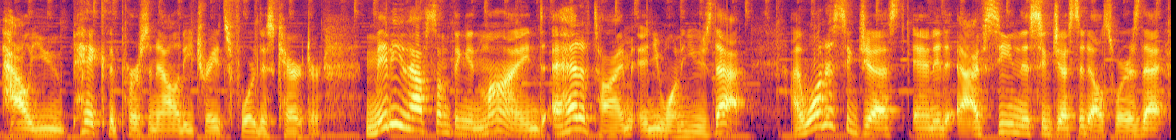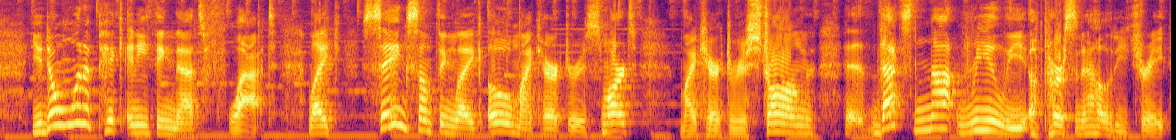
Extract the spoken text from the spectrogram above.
how you pick the personality traits for this character. Maybe you have something in mind ahead of time and you want to use that. I want to suggest, and it, I've seen this suggested elsewhere, is that you don't want to pick anything that's flat. Like saying something like, oh, my character is smart, my character is strong, uh, that's not really a personality trait.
